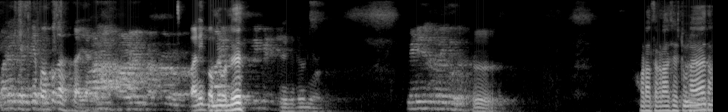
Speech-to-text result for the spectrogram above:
ਪਾਣੀ ਖਿੱਚ ਕੇ ਪੰਪ ਕਰਦਾ ਯਾਰ। ਪਾਣੀ ਬੱਲੇ ਬੱਲੇ। ਹੂੰ। ਬੜਾ ਤਕੜਾ ਸਿਸਟਮ ਲਾਇਆ ਇਹ ਤਾਂ।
